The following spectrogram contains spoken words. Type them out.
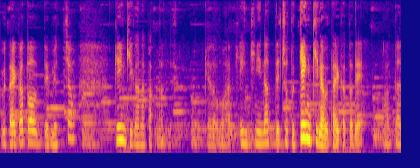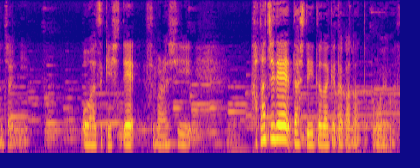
歌い方でめっちゃ元気がなかったんですけど、まあ元気になってちょっと元気な歌い方でワンタンちゃんにお預けして素晴らしい形で出していただけたかなと思います。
